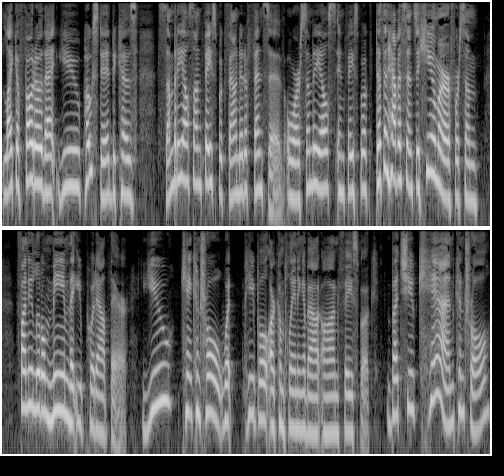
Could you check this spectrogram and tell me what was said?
like a photo that you posted because somebody else on Facebook found it offensive, or somebody else in Facebook doesn't have a sense of humor for some funny little meme that you put out there. You can't control what people are complaining about on Facebook, but you can control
